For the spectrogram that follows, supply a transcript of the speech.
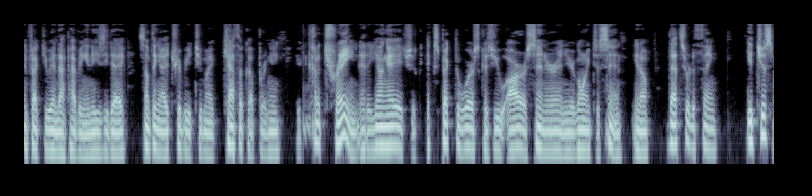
In fact, you end up having an easy day. Something I attribute to my Catholic upbringing. You're kind of trained at a young age to expect the worst because you are a sinner and you're going to sin, you know, that sort of thing. It just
